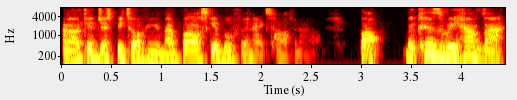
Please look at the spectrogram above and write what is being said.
and I could just be talking about basketball for the next half an hour. But because we have that,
